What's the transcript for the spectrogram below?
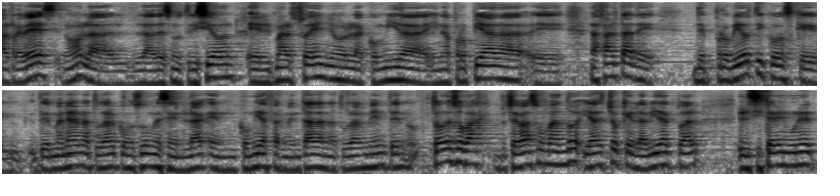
al revés, ¿no? la, la desnutrición, el mal sueño, la comida inapropiada, eh, la falta de de probióticos que de manera natural consumes en, comida fermentada naturalmente, ¿no? Todo eso va- se va sumando y ha hecho que en la vida actual el sistema inmune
